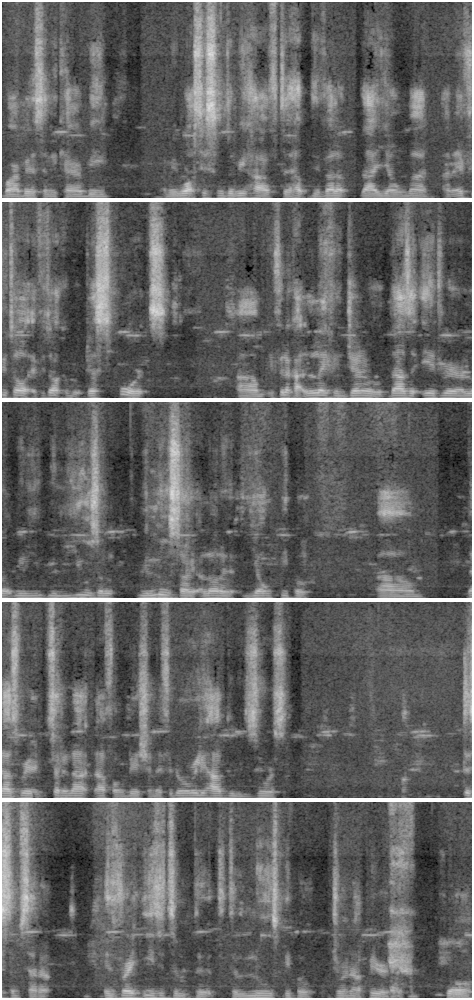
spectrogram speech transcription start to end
Barbados and the Caribbean. I mean, what systems do we have to help develop that young man? And if you talk, if you talk about just sports, um, if you look at life in general, that's an age where a lot we, we use we lose sorry a lot of young people. Um, that's where setting that, that foundation. If you don't really have the resource system set up, it's very easy to, to, to lose people during that period. So,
